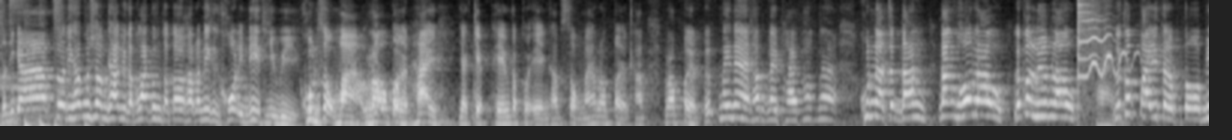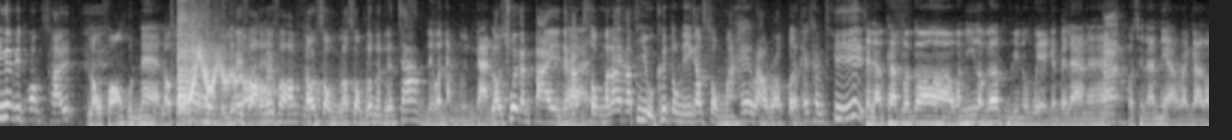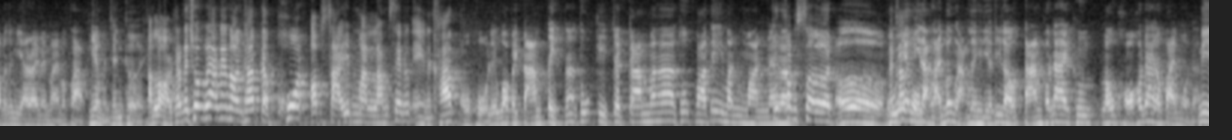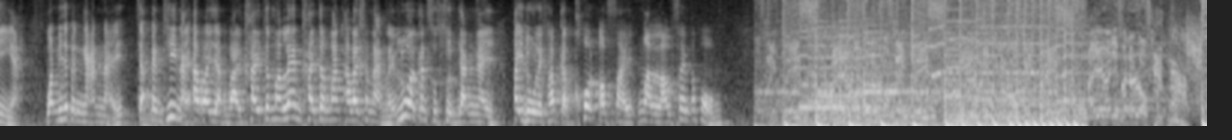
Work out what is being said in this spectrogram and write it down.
สวัสดีครับ สวัสดีครับผู้ชมครับ อยู่กับพลากุ้งโตโต้ครับ และนี่คือโคดอินดี้ทีวี คุณส่งมาเราเปิดให้ อย่าเก็บเพลงกับตัวเองครับ ส่งมาให้เราเปิดครับ เราเปิดปุ๊บไม่แน่ครับ ในภายภาคหน้า คุณอาจจะดัง ดังเพราะเราแล้วก็ลืมเรา แล้วก็ไปเติบโตมีเงินมีทองใช้ เราฟ้องคุณแน่ เราเตรียมการไปเรียบร้อยไม่ฟ้องแล้วไม่ฟ้อง เราส่งเราส่งเราเหมือนเนื้อจ้าง เรียกว่าหนับหนุนกัน เราช่วยกันไปนะครับ ใช่ ส่งมาได้ครับที่อยู่ขึ้นตรงนี้ครับส่งมาให้เราเราเปิดให้ทันที ใช่แล้วครับ แล้วก็วันนี้เราก็รีโนเวทกันไปแล้วนะฮะ ฮะ เพราะฉะนั้นเนี่ยรายการเราก็จะมีอะไรใหม่ๆมาฝากเพียบเหมือนเช่นเคย ตลอดครับในช่วงแรกแน่นอนครับ กับโคดออฟไซด์มันล้ำเส้นนั่นเองนะครับ โอ้โห เรียกว่าไปตามติดนะ ทุกกิจกรรมนะฮะทุกปาร์ตี้มันๆนะทุกครัคอนเสิร์ต เออนะมุ้ครับยยังมีผม หลากหลายเบื้องหลังเลยทีเดียวที่เราตามเขาได้คือเราขอเขาได้เราไปหมดอะ นี่ไง วันนี้จะเป็นงานไหนจะเป็นที่ไหนอะไรอย่างไร ใครจะมาเล่นใครจะมันอะไรขนาดไหนรั่วกันสุดๆยังไง ไปดูเลยครับกับโคดออฟไซด์มันล้ำเส้นครับผม Are you ready for the rough?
